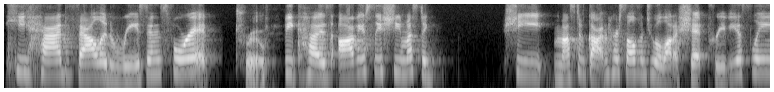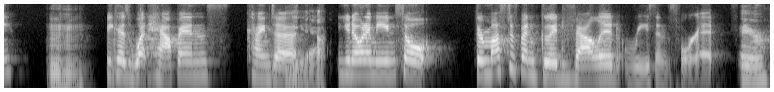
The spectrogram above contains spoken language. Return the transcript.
he had valid reasons for it True. because obviously she must have she must have gotten herself into a lot of shit previously Mm-hmm. because what happens kind of yeah. you know what I mean? So there must have been good valid reasons for it. Fair.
